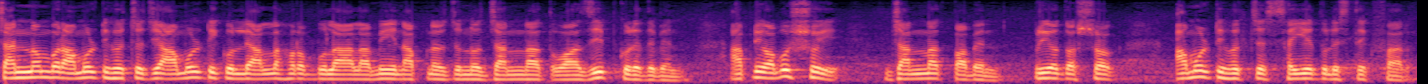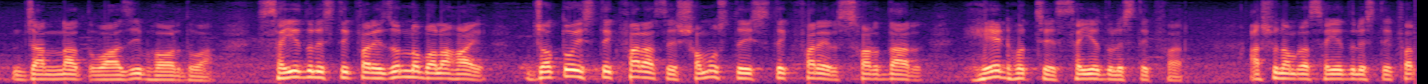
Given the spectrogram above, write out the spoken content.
চার নম্বর আমলটি হচ্ছে যে আমলটি করলে আল্লাহ রব্বুল্লা আলমিন আপনার জন্য জান্নাত ওয়াজিব করে দেবেন। আপনি অবশ্যই জান্নাত পাবেন। প্রিয় দর্শক আমলটি হচ্ছে সৈয়দুল ইস্তেকফার জান্নাত ওয়াজিব হওয়ার দোয়া। সৈয়দুল ইস্তেকফার এজন্য বলা হয়, যত ইস্তেকফার আছে, সমস্ত ইস্তেকফারের সর্দার হেড হচ্ছে সৈয়দুল ইস্তেকফার আসুন আমরা সৈয়দুল ইস্তেকফার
